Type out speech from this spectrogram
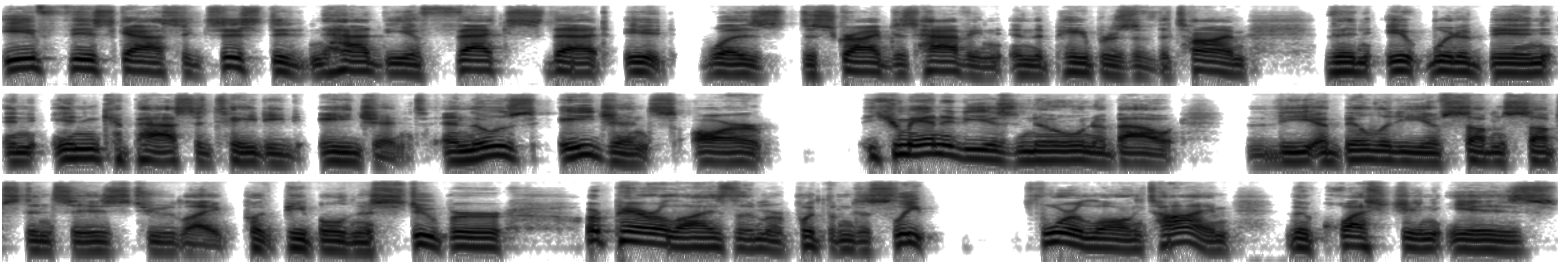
If this gas existed and had the effects that it was described as having in the papers of the time, then it would have been an incapacitating agent. And those agents are, humanity is known about the ability of some substances to like put people in a stupor or paralyze them or put them to sleep for a long time. The question is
